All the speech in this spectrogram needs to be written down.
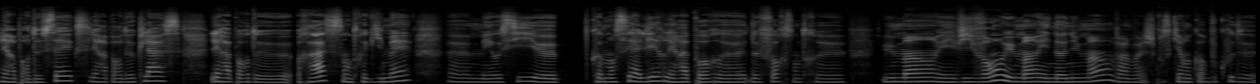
les rapports de sexe, les rapports de classe, les rapports de race, entre guillemets, mais aussi commencer à lire les rapports euh, de force entre humains et vivants, humains et non humains. Enfin, voilà, je pense qu'il y a encore beaucoup de,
